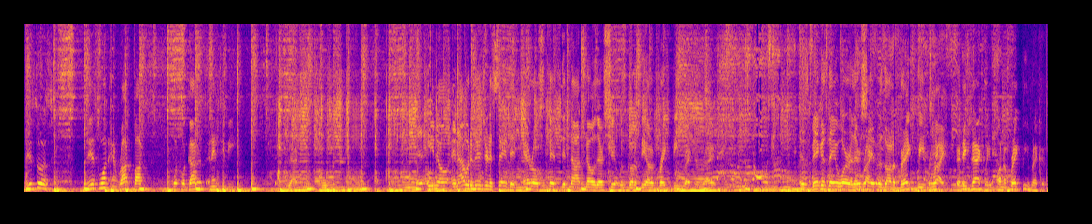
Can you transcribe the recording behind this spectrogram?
This was, this one and Rockbox was what got us an MTV. And, you know, and I would have ventured to say that Aerosmith did not know their shit was going to be on a breakbeat record, right? As big as they were, their Right. shit was on a breakbeat record. Right, exactly. On a breakbeat record.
